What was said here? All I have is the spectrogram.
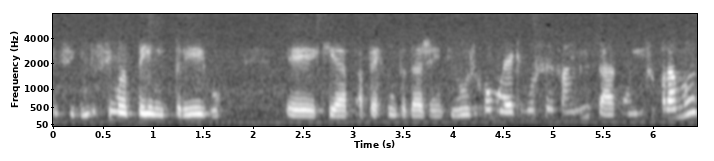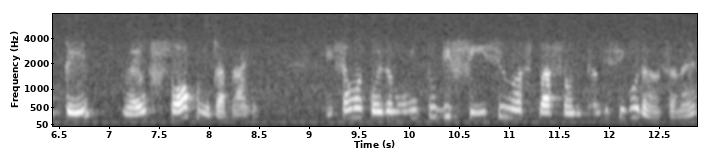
decidir se manter um emprego, é, que é a, pergunta da gente hoje, como é que você vai lidar com isso para manter né, o foco no trabalho? Isso é uma coisa muito difícil numa situação de tanta insegurança, né?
